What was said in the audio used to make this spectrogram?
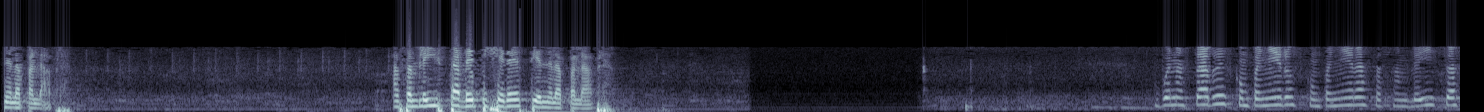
tiene la palabra. Asambleísta Betty Jerez tiene la palabra. Buenas tardes, compañeros, compañeras, asambleístas,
